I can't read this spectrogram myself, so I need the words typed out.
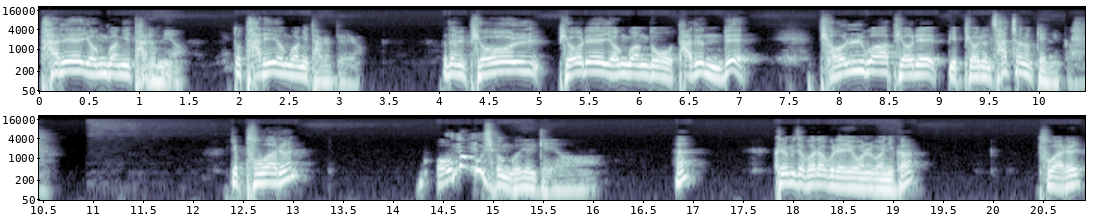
달의 영광이 다르며, 또 달의 영광이 다르대요. 그 다음에 별, 별의 영광도 다른데, 별과 별의, 별은 4천억 개니까. 부활은 어마무시한 거예요, 이게요. 에? 그러면서 뭐라고 그래요, 오늘 보니까? 부활을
